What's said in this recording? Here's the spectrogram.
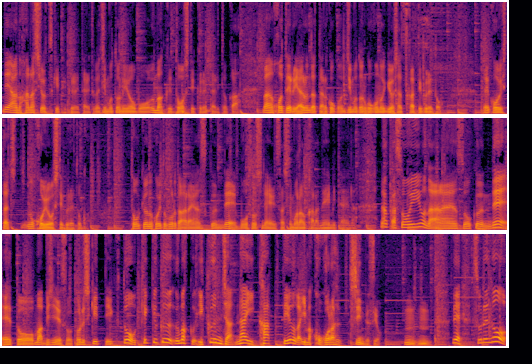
であの話をつけてくれたりとか地元の要望をうまく通してくれたりとか、まあ、ホテルやるんだったらここ地元のここの業者使ってくれと。でこういう人たちの雇用してくれと東京のこういうところとアライアンス組んで暴走しないようにさせてもらうからね、みたいな。なんかそういうようなアライアンスを組んで、えっ、ー、と、まあ、ビジネスを取り仕切っていくと、結局うまくいくんじゃないかっていうのが今ここらしいんですよ。うんうん。で、それの、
